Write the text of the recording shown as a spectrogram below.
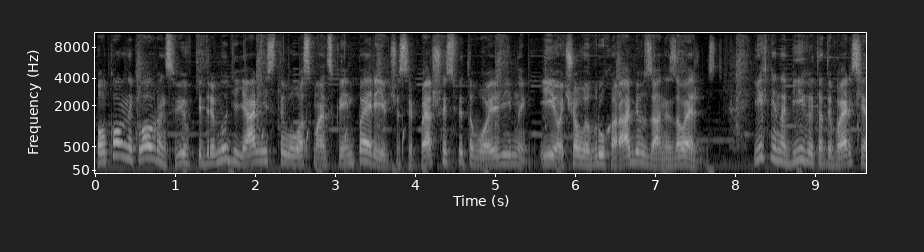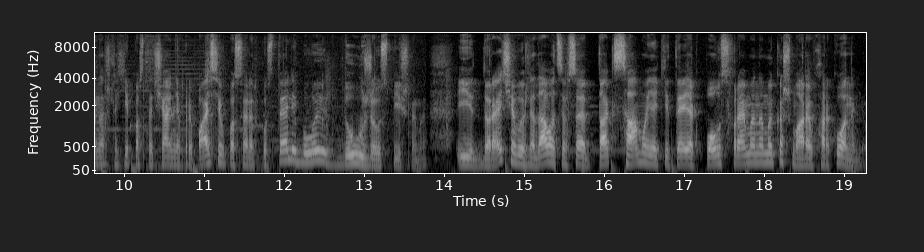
Полковник Лоуренс вів підривну діяльність тилу Османської імперії в часи Першої світової війни і очолив рух арабів за незалежність. Їхні набіги та диверсії на шляхи постачання припасів посеред пустелі були дуже успішними. І, до речі, виглядало це все так само, як і те, як Пол з фременами кошмарив Харконенів.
